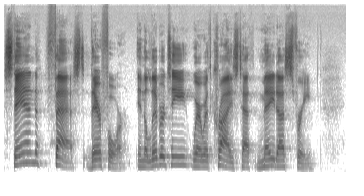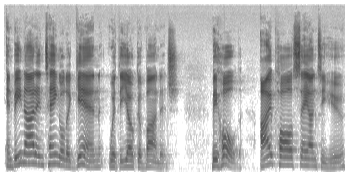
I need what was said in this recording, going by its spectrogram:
Stand fast, therefore in the liberty wherewith Christ hath made us free. And be not entangled again with the yoke of bondage. Behold, I, Paul, say unto you,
